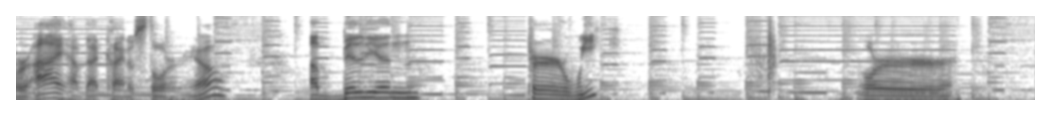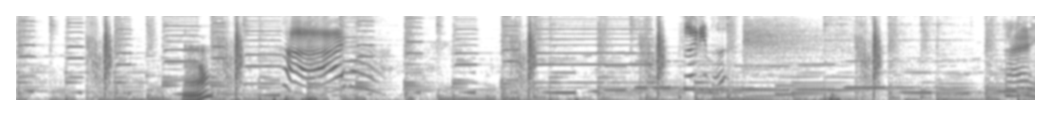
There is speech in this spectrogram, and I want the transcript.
or I have that kind of store, you know? A billion per week? Or... You know? Hey,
